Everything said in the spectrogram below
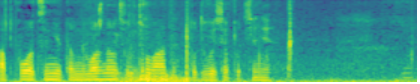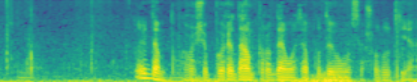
А по ціні там не можна відфільтрувати? Подивися по ціні. Ну йдемо, коротше, по рядам пройдемося, подивимося, що тут є.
